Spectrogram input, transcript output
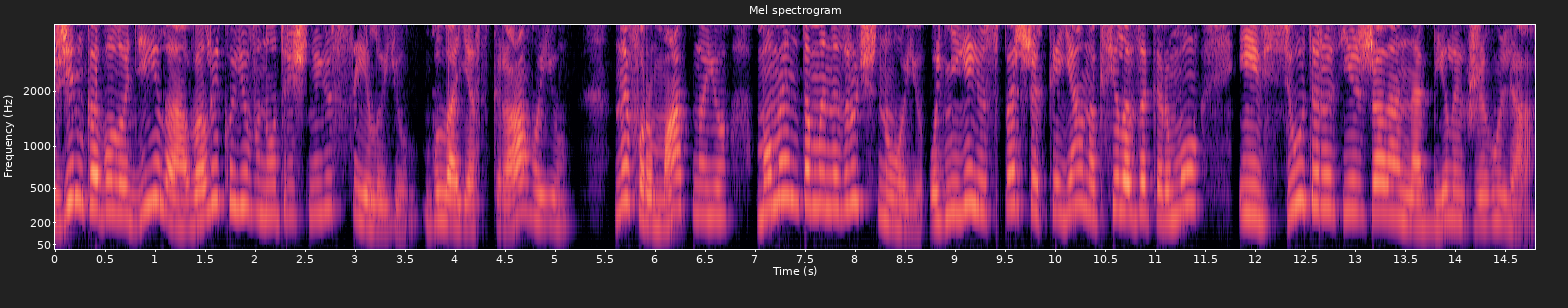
Жінка володіла великою внутрішньою силою, була яскравою, неформатною, моментами незручною. Однією з перших киянок сіла за кермо і всюди роз'їжджала на білих жигулях.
